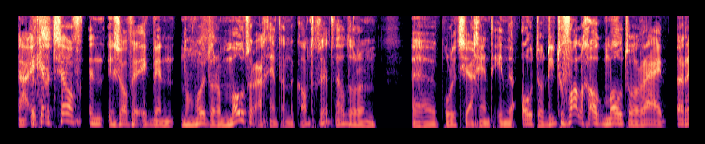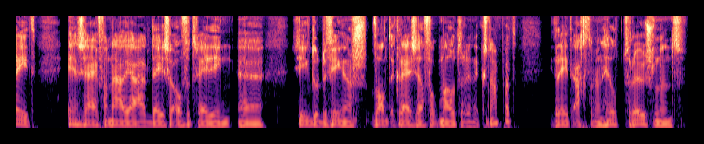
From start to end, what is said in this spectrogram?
Nou, ik heb het zelf in, in zover. Ik ben nog nooit door een motoragent aan de kant gezet. Wel door een eh, politieagent in de auto. Die toevallig ook motor reed. En zei van nou ja, deze overtreding eh, zie ik door de vingers. Want ik rij zelf ook motor en ik snap het. Ik reed achter een heel treuzelend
